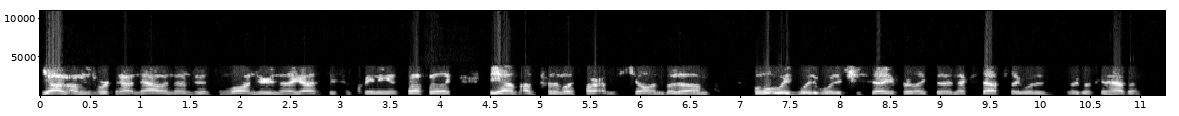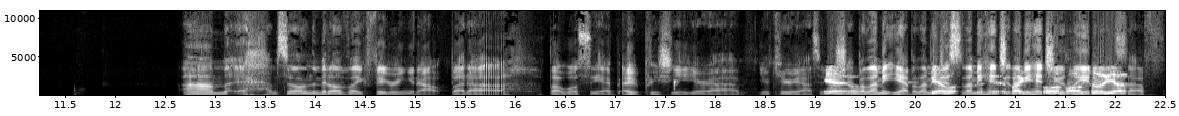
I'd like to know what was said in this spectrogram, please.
Yeah, I'm, I'm just working out now, and then I'm doing some laundry, and then I gotta do some cleaning and stuff. But like, yeah, I'm, I'm for the most part, I'm just chilling. But um, but what, wait, what, what did she say for like the next steps? Like, what is like what's gonna happen? Um, I'm still in the middle of like figuring it out, but uh, but we'll see. I, I appreciate your uh your curiosity. Yeah, well- but let me yeah, but let me yeah, just well, let me hit you, let I- me hit well, you also, later yeah. and stuff.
